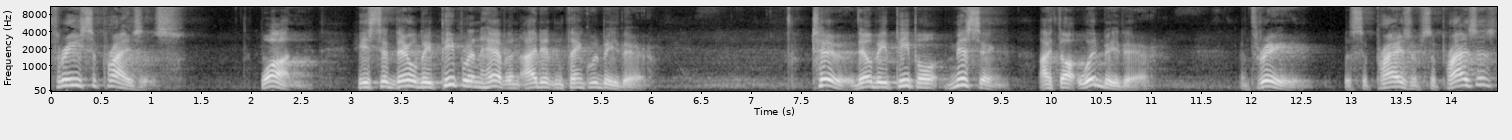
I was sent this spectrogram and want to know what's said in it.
three surprises. One, he said, There will be people in heaven I didn't think would be there. Two, there'll be people missing I thought would be there. And three, the surprise of surprises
